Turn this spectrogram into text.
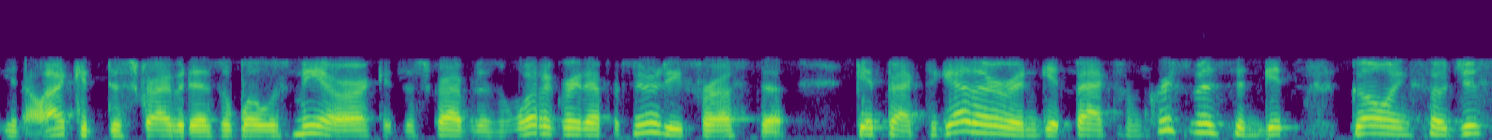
you know, I could describe it as a woe was me, or I could describe it as a, what a great opportunity for us to get back together and get back from Christmas and get going. So just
